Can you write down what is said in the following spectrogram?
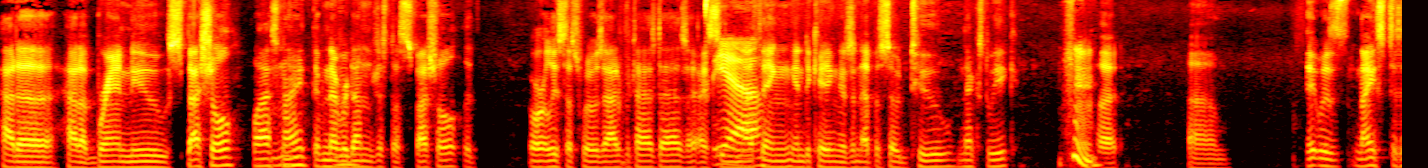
had a had a brand new special last Mm. night. They've never Mm. done just a special, that, or at least that's what it was advertised as. I, I see Yeah. nothing indicating there's an episode two next week Hmm. but um, it was nice to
